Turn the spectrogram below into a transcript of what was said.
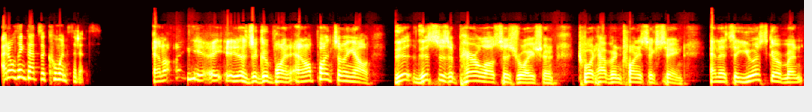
I don't think that's a coincidence. And it's a good point. And I'll point something out. This is a parallel situation to what happened in 2016. And it's the U.S. government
